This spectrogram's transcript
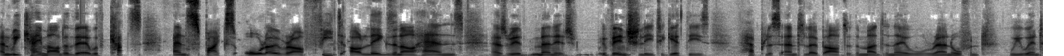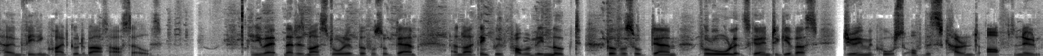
and we came out of there with cuts and spikes all over our feet, our legs, and our hands as we had managed eventually to get these hapless antelope out of the mud, and they all ran off, and we went home feeling quite good about ourselves. Anyway, that is my story of Buffelshoek Dam, and I think we've probably milked Buffelshoek Dam for all it's going to give us during the course of this current afternoon.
